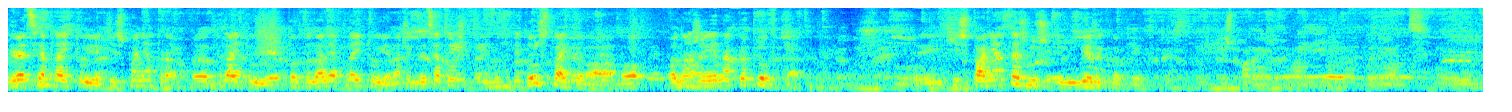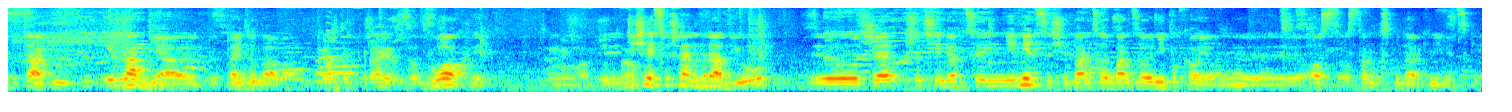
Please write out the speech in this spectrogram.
Grecja plajtuje, Hiszpania pra- plajtuje, Portugalia plajtuje. Znaczy Grecja to już, to już splajtowała, bo ona żyje na kroplówkach. Hiszpania też już bierze kroplówkę. Hiszpania nam winna pieniądze. Tak, Irlandia plajtowała. Każdy kraj jest Włochy. Tam. Dzisiaj słyszałem w radiu, y, że przedsiębiorcy niemieccy się bardzo, bardzo niepokoją o, o stan gospodarki niemieckiej.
